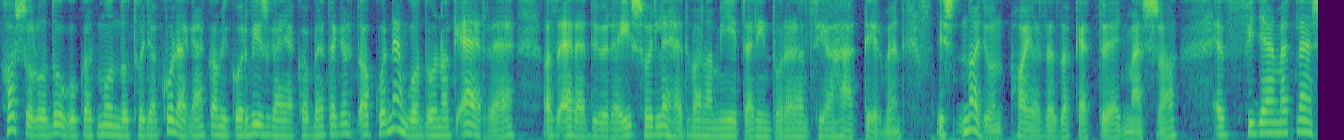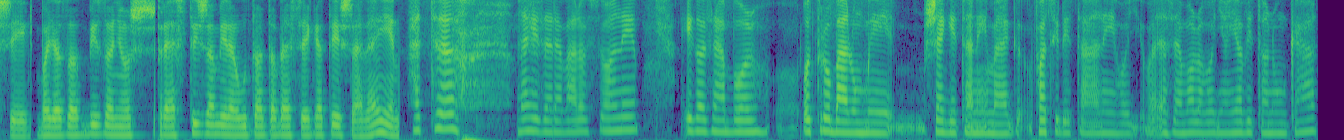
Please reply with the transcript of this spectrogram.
hasonló dolgokat mondott, hogy a kollégák, amikor vizsgálják a beteget, akkor nem gondolnak erre az eredőre is, hogy lehet valami ételintolerancia háttérben. És nagyon hajaz ez a kettő egymásra. Ez figyelmetlenség? Vagy az a bizonyos presztízs, amire utalt a beszélgetés elején? Hát Nehéz erre válaszolni. Igazából ott próbálunk mi segíteni, meg facilitálni, hogy ezen valahogyan javítanunk kell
